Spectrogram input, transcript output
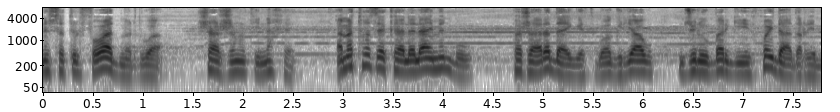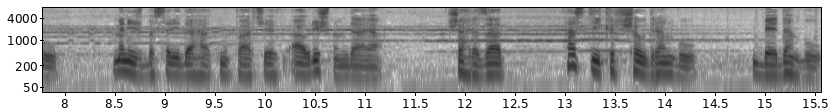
نوسرەت الفواد مردووە شارژنوتی نەخێر ئەمە تۆزێکە لە لای من بوو پەژارە دایگرت بووە گریا و جل و بەرگی خۆی دادڕی بوو منیش بەسەری داهاتم و پارچێک ئاوریشمم دایە شەهرەزاد هەستی کرد شەو درەنگ بوو بێدەنگ بوو.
